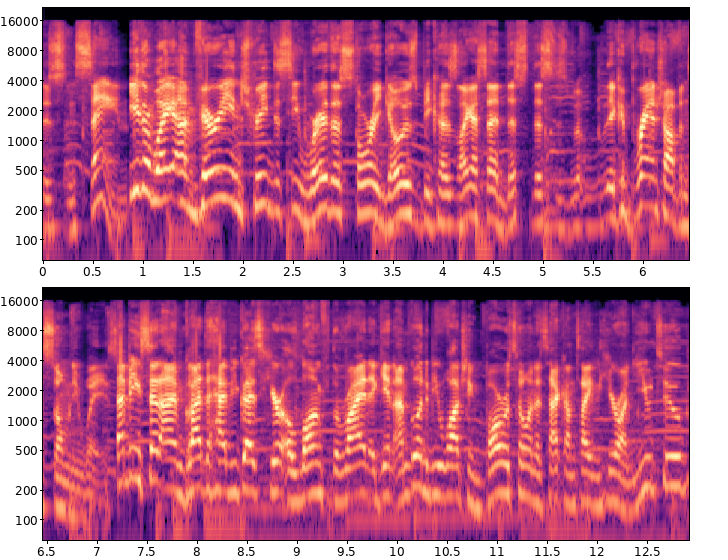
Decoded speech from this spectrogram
is insane. Either way, I'm very intrigued to see where this story goes because like I said, this, this is, it could branch off in so many ways. That being said, I'm glad to have you guys here along for the ride. Again, I'm going to be watching Boruto and Attack on Titan here on YouTube.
